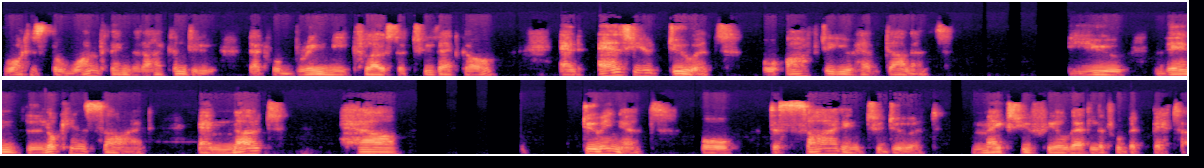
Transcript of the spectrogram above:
what is the one thing that I can do that will bring me closer to that goal? And as you do it, or after you have done it, you then look inside and note how doing it or deciding to do it makes you feel that little bit better.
